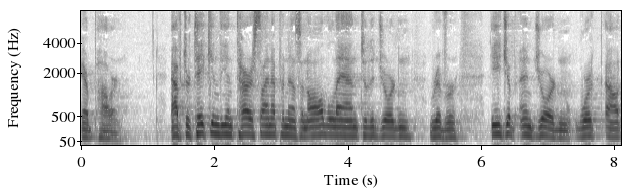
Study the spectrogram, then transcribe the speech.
air power. After taking the entire Sinai Peninsula and all the land to the Jordan River, Egypt and Jordan worked out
